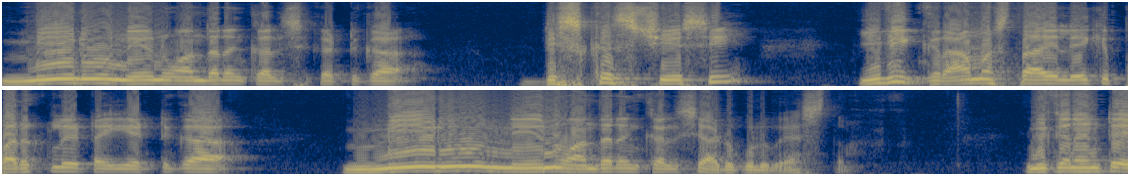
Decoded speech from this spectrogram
మీరు నేను అందరం కలిసికట్టుగా డిస్కస్ చేసి ఇవి గ్రామ స్థాయిలోకి పర్కులేట్ అయ్యేట్టుగా మీరు నేను అందరం కలిసి అడుగులు వేస్తాం. ఎందుకనంటే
